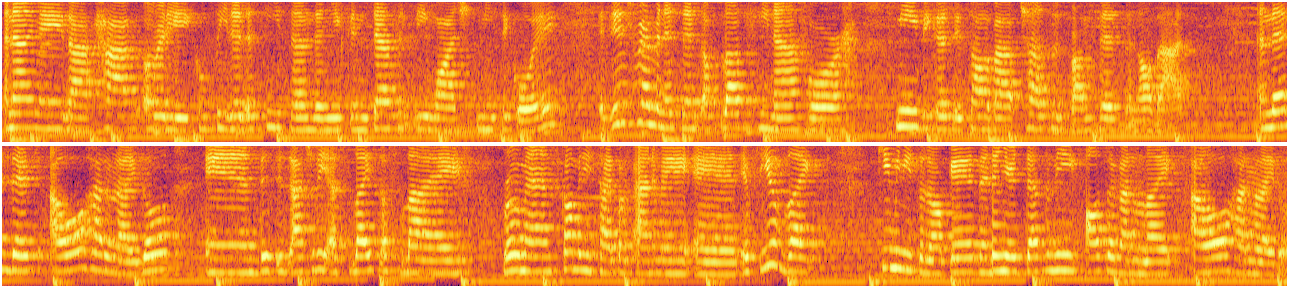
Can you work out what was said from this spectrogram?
an anime that has already completed a season then you can definitely watch Nisekoi. It is reminiscent of Love Hina for me because it's all about childhood promises and all that. And then there's Ao Haru Raido and this is actually a slice of life romance comedy type of anime and if you've liked Kimi ni Todoke then, you're definitely also gonna like Ao Haru Raido.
